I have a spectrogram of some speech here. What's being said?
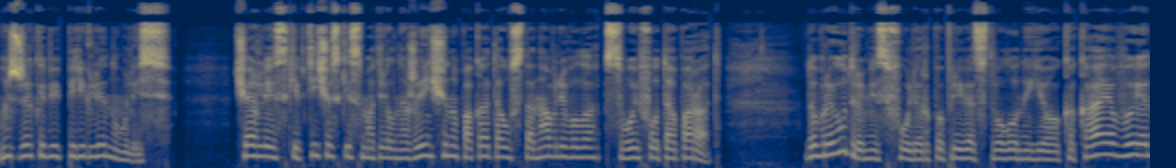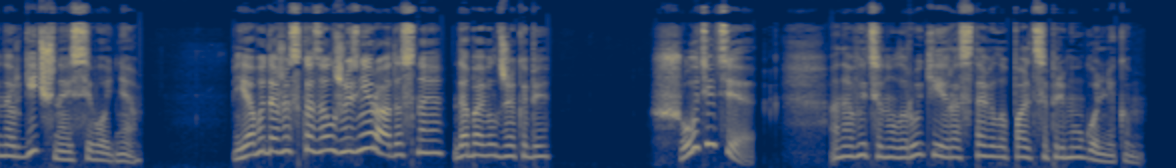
Мы с Джекоби переглянулись. Чарли скептически смотрел на женщину, пока та устанавливала свой фотоаппарат. «Доброе утро, мисс Фуллер», — поприветствовал он ее. «Какая вы энергичная сегодня!» «Я бы даже сказал, жизнерадостная», — добавил Джекоби. «Шутите?» Она вытянула руки и расставила пальцы прямоугольником.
